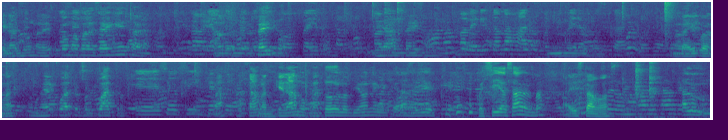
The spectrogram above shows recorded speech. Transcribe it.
Mira el número, ahí. ¿Cómo aparece en Instagram? No, Facebook. Facebook. Mira, Facebook. Mabelita Najarro, pues si quieren buscar. Ahí, pues más. Mujer 4x4. Eso sí. Va, estamos, Bueno. quedamos para todos los guiones que quieran ir. Pues sí, ya saben, va. Ahí estamos. Salud.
